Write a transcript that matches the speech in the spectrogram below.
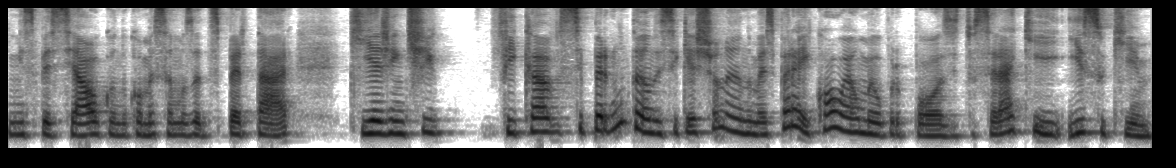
em especial quando começamos a despertar que a gente fica se perguntando e se questionando, mas espera aí, qual é o meu propósito? Será que isso que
